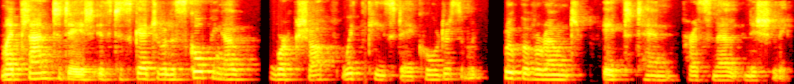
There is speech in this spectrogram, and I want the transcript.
My plan to date is to schedule a scoping out workshop with key stakeholders, a group of around eight to 10 personnel initially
